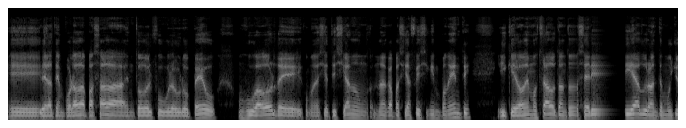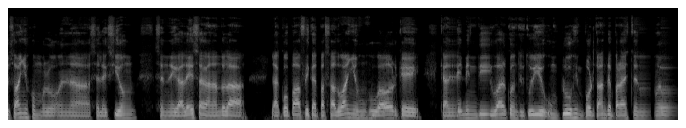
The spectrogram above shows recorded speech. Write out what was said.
eh, de la temporada pasada en todo el fútbol europeo, un jugador de, como decía Tiziano, una capacidad física imponente y que lo ha demostrado tanto en la Serie A durante muchos años como en la selección senegalesa, ganando la, la Copa África el pasado año. Es un jugador que, que a nivel individual constituye un plus importante para este nuevo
